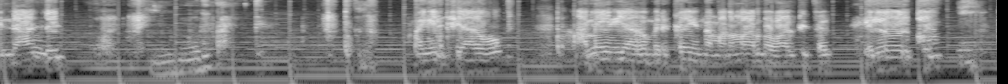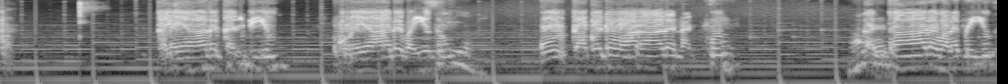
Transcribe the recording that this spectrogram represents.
இந்த ஆண்டு மகிழ்ச்சியாகவும் அமைதியாகவும் இருக்க இந்த மனமார்ந்த வாழ்த்துக்கள். எல்லோருக்கும் கலையாத கல்வியும் குறையாத வயதும் ஓர் கபடு வாராத நட்பும் கன்றாத வளமையும்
